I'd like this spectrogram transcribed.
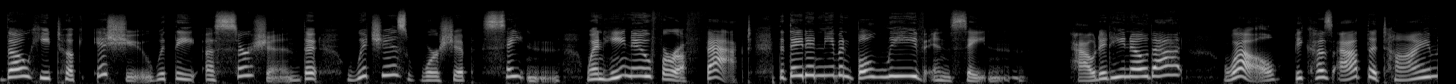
though he took issue with the assertion that witches worship Satan when he knew for a fact that they didn't even believe in Satan. How did he know that? Well, because at the time,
